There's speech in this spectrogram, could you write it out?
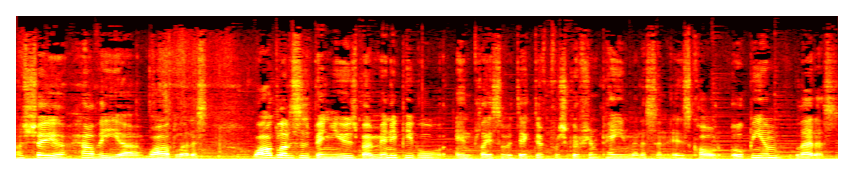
I'll show you how the uh, wild lettuce. Wild lettuce has been used by many people in place of addictive prescription pain medicine. It is called opium lettuce.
